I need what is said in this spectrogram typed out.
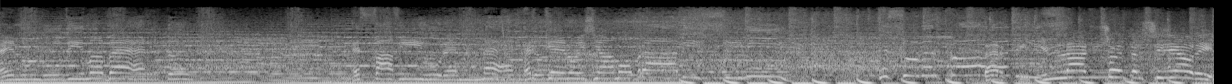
E non potremo perdere E fa figure e merda. Perché noi siamo bravissimi Berti, il lancio è per signori,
